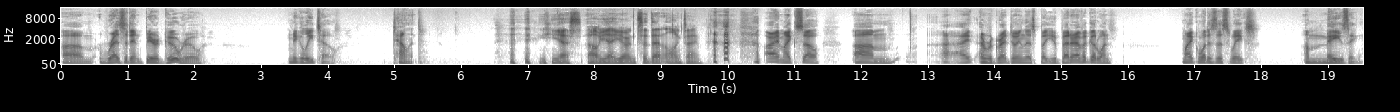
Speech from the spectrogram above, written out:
um, resident beer guru, Miguelito. Talent. yes. Oh yeah, you haven't said that in a long time. All right, Mike. So, um, I I regret doing this, but you better have a good one. Mike, what is this week's amazing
